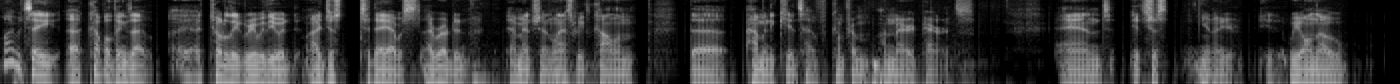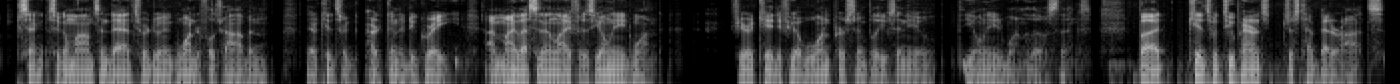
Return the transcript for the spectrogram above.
Well, I would say a couple of things. I, I, I totally agree with you. I just today I was I wrote it. I mentioned in last week's column the how many kids have come from unmarried parents, and it's just you know we all know single moms and dads who are doing a wonderful job and their kids are, are going to do great. Uh, my lesson in life is you only need one. If you're a kid, if you have one person who believes in you, you only need one of those things. But kids with two parents just have better odds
